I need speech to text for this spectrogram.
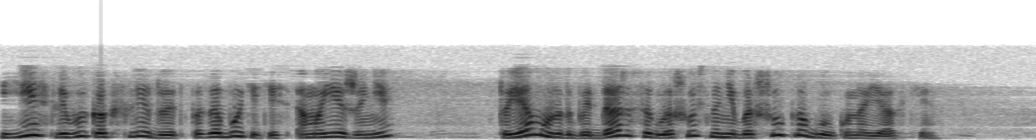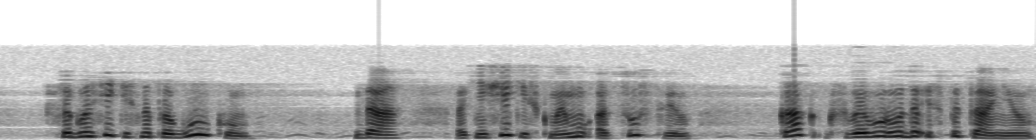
Если вы как следует позаботитесь о моей жене, то я, может быть, даже соглашусь на небольшую прогулку на яхте. Согласитесь на прогулку? Да, отнеситесь к моему отсутствию как к своего рода испытанию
